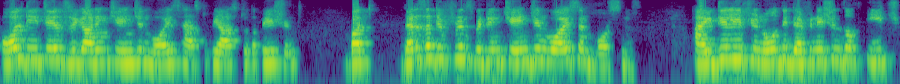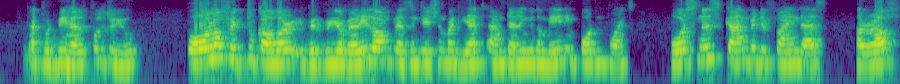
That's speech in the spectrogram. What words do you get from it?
All details regarding change in voice has to be asked to the patient. But there is a difference between change in voice and hoarseness. Ideally, if you know the definitions of each, that would be helpful to you. All of it to cover it will be a very long presentation, but yet I'm telling you the main important points. Hoarseness can be defined as a rough,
